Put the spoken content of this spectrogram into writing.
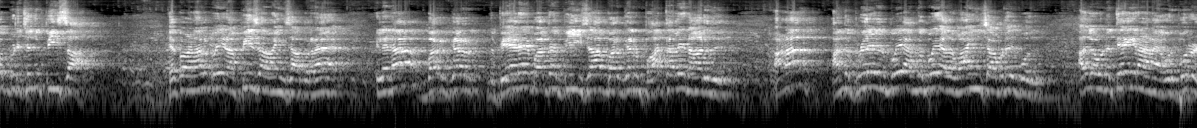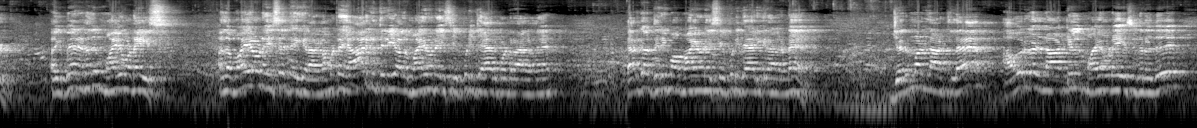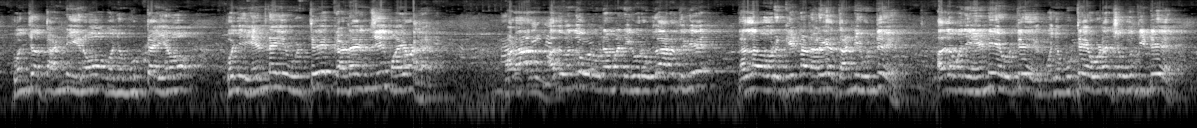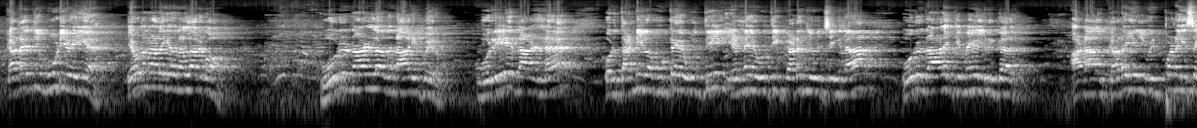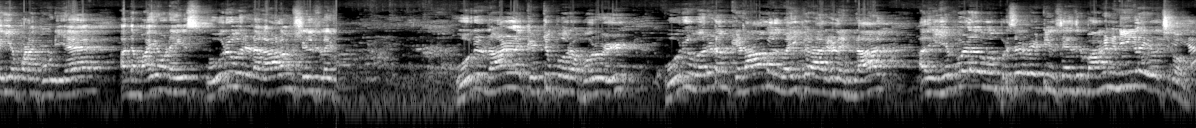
ரொம்ப பிடிச்சது பீஸா எப்போ வேணாலும் போய் நான் பீஸா வாங்கி சாப்பிட்றேன். இல்லைன்னா பர்கர் இந்த பேரே பார்த்தா பீஸா பர்கர் பார்த்தாலே நாறுது. ஆனால் அந்த பிள்ளைகள் போய் அங்கே போய் அதை வாங்கி சாப்பிடவே போகுது அதில் ஒன்று தேய்க்கிறானே ஒரு பொருள். அதுக்கு பேர் என்னது? மயோனைஸ் அந்த மயோனைஸை தேய்க்கிறாங்க. நம்மகிட்ட யாருக்கு தெரியும் அந்த மயோனைஸ் எப்படி தயார் பண்ணுறாங்கன்னு யாருக்கா தெரியுமா மயோனைஸ் எப்படி தயாரிக்கிறாங்கன்னு? ஜெர்மன் நாட்டில் அவர்கள் நாட்டில் மயோனைஸ்ங்கிறது கொஞ்சம் தண்ணீரும் கொஞ்சம் முட்டையும் கொஞ்சம் எண்ணெயை விட்டு கடைஞ்சு மயோட. ஆனால் அது வந்து ஒரு நம்ம இன்னைக்கு ஒரு உதாரணத்துக்கு நல்லா ஒரு கிண்ணம் நிறைய தண்ணி விட்டு அதில் கொஞ்சம் எண்ணெயை விட்டு கொஞ்சம் முட்டையை உடைச்சி ஊற்றிட்டு கடைஞ்சி மூடி வைங்க. எவ்வளோ நாளைக்கு அது நல்லா இருக்கும்? ஒரு நாளில் அது நாறி போயிடும் ஒரே நாளில் ஒரு தண்ணியில் முட்டையை ஊற்றி எண்ணெயை ஊற்றி கடைஞ்சி வச்சிங்கன்னா ஒரு நாளைக்கு மேல் இருக்காது. ஆனால் கடையில் விற்பனை செய்யப்படக்கூடிய அந்த மயோனைஸ் ஒரு வருட காலம் ஷெல்ஃப் லைஃப் ஒரு நாள்ல கெட்டு போற பொருள் ஒரு வருடம் கெடாமல் வைக்கிறார்கள் என்றால் அதில் எவ்வளவு ப்ரிசர்வேட்டிவ் சேர்த்திருப்பாங்கன்னு நீங்களே யோசிச்சுக்கோங்க.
